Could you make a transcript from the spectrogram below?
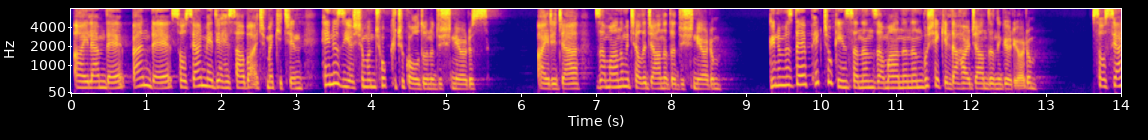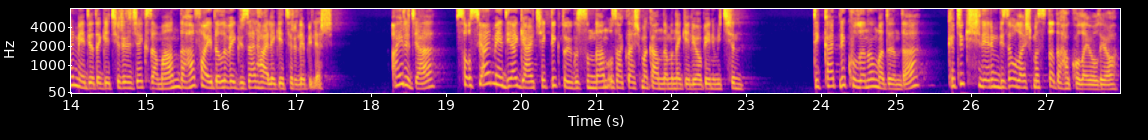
Ailem de ben de sosyal medya hesabı açmak için henüz yaşımın çok küçük olduğunu düşünüyoruz. Ayrıca zamanımı çalacağını da düşünüyorum. Günümüzde pek çok insanın zamanının bu şekilde harcandığını görüyorum. Sosyal medyada geçirilecek zaman daha faydalı ve güzel hale getirilebilir. Ayrıca sosyal medya gerçeklik duygusundan uzaklaşmak anlamına geliyor benim için. Dikkatli kullanılmadığında kötü kişilerin bize ulaşması da daha kolay oluyor.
